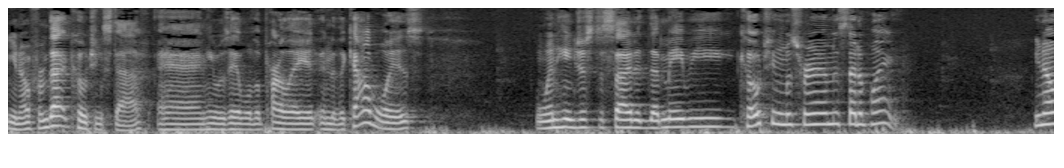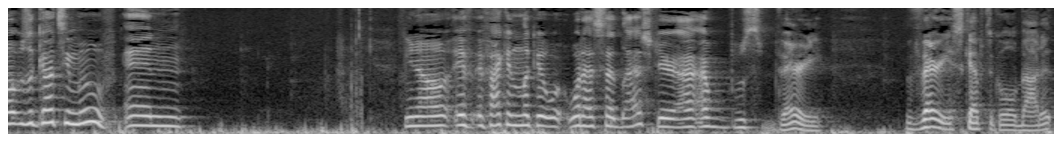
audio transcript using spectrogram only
You know, from that coaching staff, and he was able to parlay it into the Cowboys when he just decided that maybe coaching was for him instead of playing. You know, it was a gutsy move, and you know, if if I can look at what I said last year, I, I was very, very skeptical about it,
